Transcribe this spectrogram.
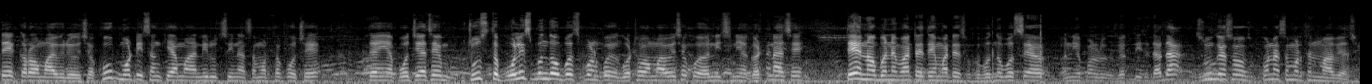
તે કરવામાં આવી રહ્યું છે. ખૂબ મોટી સંખ્યામાં અનિરુદ્ધસિંહના સમર્થકો છે તે અહીંયા પહોંચ્યા છે. ચુસ્ત પોલીસ બંદોબસ્ત પણ કોઈ ગોઠવવામાં આવે છે કોઈ અનિચ્છનીય ઘટના છે. તે ન બને માટે તે માટે બંદોબસ્ત છે. અન્ય પણ વ્યક્તિ છે. દાદા શું કહેશો? કોના સમર્થનમાં આવ્યા છે?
